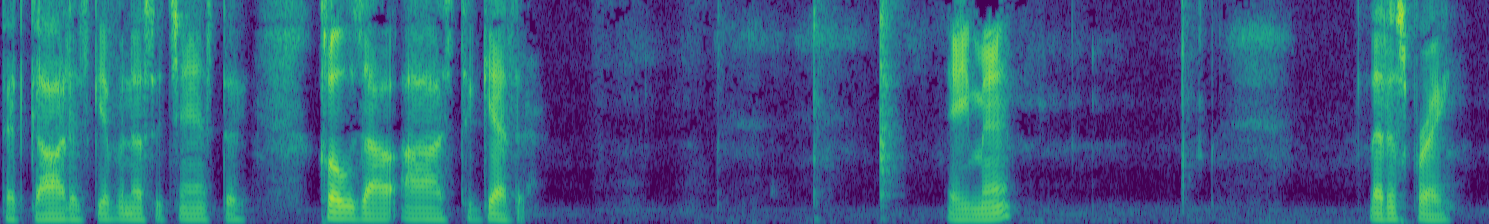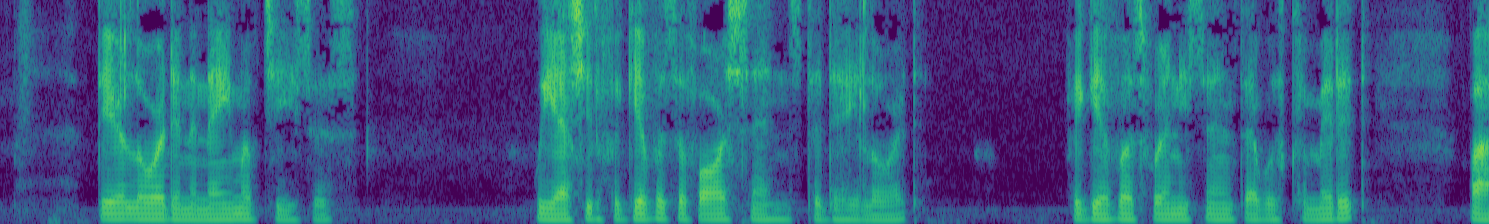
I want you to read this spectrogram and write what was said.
that God has given us a chance to close our eyes together. Amen. Let us pray. Dear Lord, in the name of Jesus, we ask you to forgive us of our sins today, Lord. Forgive us for any sins that was committed by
